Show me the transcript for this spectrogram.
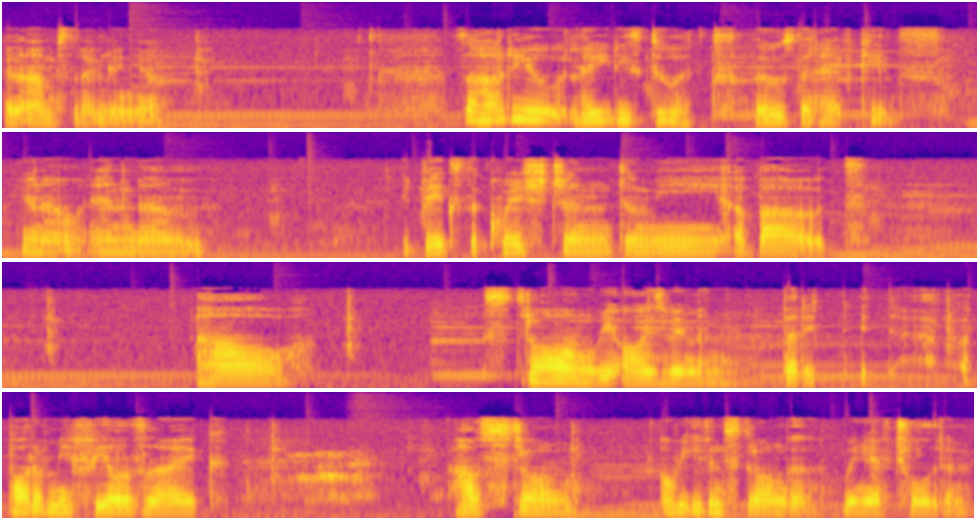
and I'm struggling here. So, how do you ladies do it? Those that have kids? You know, and um, it begs the question to me about how strong we are as women, but it, it a part of me feels like how strong are we even stronger when you have children,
